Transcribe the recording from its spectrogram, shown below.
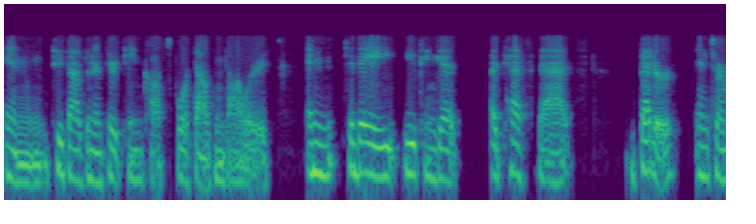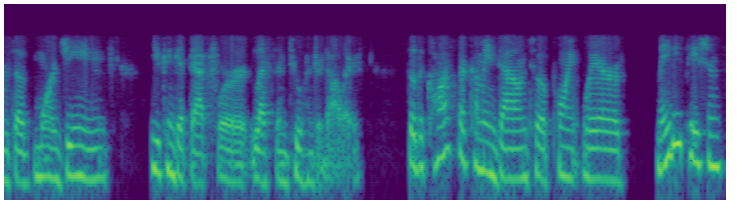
in 2013 cost $4,000. And today you can get a test that's better in terms of more genes. You can get that for less than $200. So the costs are coming down to a point where maybe patients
